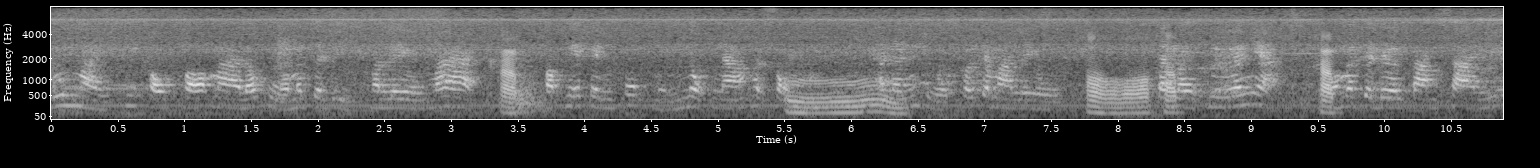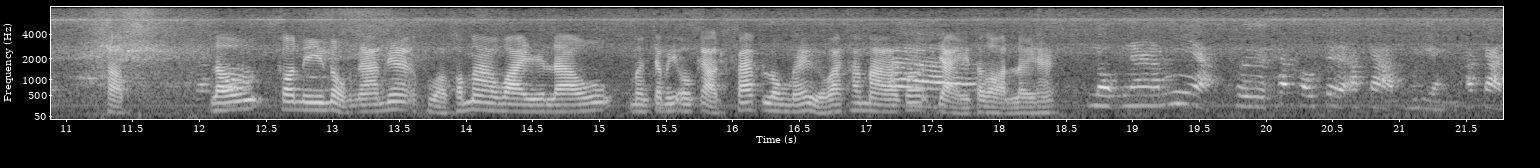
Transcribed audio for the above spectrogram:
รุ่นใหม่ที่เขาเพาะมาแล้วหัวมันจะดิบมันเร็วมาก ครับ ประเภทเป็นพวกเหมือนหนกน้ำผสอืม อันมนั้นหัวเขาจะมาเร็วอ๋อแต่ครับ หนกเนื้อเนี่ยคครับ หัวมันจะเดินตามไซส์ครับก็แล้วกรณีหนกน้ำเนี่ย หัวเขามาไวแล้วมันจะมีโอกาสแฟบลงไหมหรือว่าถ้ามาก็ใหญ่ตลอดเลยฮะ หนกน้ำเนี่ยคือถ้าเขาเจออากาศเหวี่ยงอากาศ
